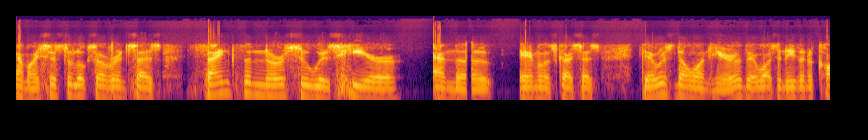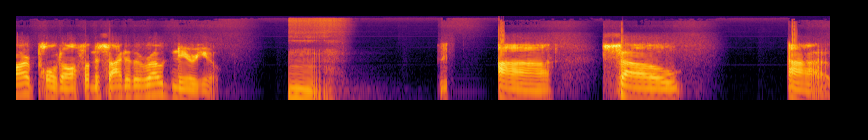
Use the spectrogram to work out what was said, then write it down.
and my sister looks over and says, Thank the nurse who was here. And the ambulance guy says, There was no one here. There wasn't even a car pulled off on the side of the road near you. Hmm. Uh, so uh,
